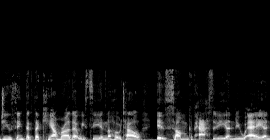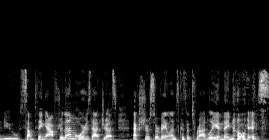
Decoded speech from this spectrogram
do you think that the camera that we see in the hotel is some capacity a new A, a new something after them, or is that just extra surveillance because it's Radley and they know it's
